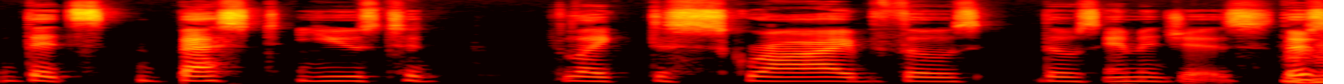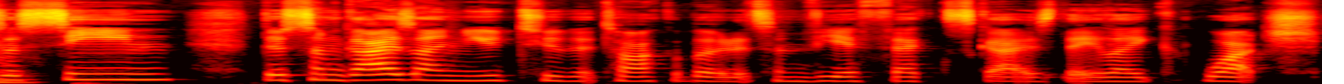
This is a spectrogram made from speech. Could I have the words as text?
that's best used to like describe those those images there's a Mhm. scene there's some guys on youtube that talk about it some vfx guys they like watch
